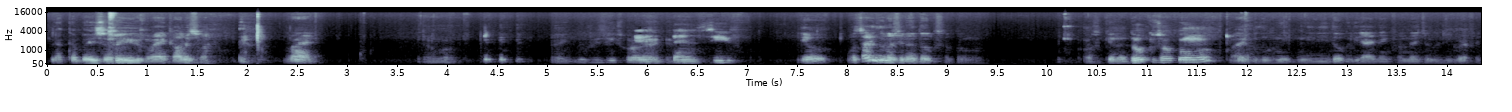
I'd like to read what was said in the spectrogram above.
Lekker bezig. Twee uur gewerkt, dus van. Right. Ik doe fysiek werken. Intensief. Yo, wat zou je doen als je een docu zou komen? Als ik in een docu zou komen, Maar ik bedoel niet, niet die docu die jij denkt van National Geographic.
